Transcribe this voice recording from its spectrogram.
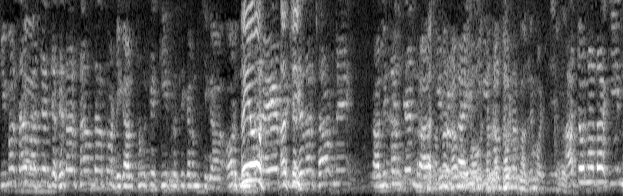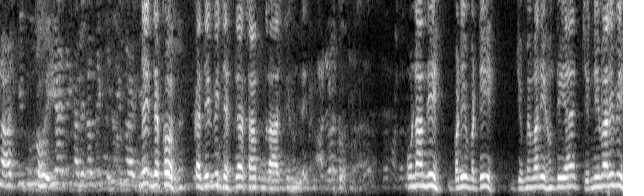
ਕੀਮਾ ਸਾਹਿਬ ਅੱਜ ਜਥੇਦਾਰ ਸਾਹਿਬ ਦਾ ਤੁਹਾਡੀ ਗੱਲ ਸੁਣ ਕੇ ਕੀ ਪ੍ਰਤੀਕਰਮ ਸੀਗਾ? ਔਰ ਜਥੇਦਾਰ ਸਾਹਿਬ ਨੇ ਅਕਾਲੀ ਦਲ ਤੇ ਨਾਰਾਜ਼ਗੀ ਅੱਜ ਉਹਨਾਂ ਦਾ ਕੀ ਨਾਰਾਜ਼ਗੀ ਦੂਰ ਹੋਈ ਹੈ ਜੀ? ਅਕਾਲੀ ਦਲ ਦੀ ਕੀਤੀ ਨਾਰਾਜ਼ਗੀ? ਨਹੀਂ ਦੇਖੋ ਕਦੇ ਵੀ ਜਸਦਾ ਸਾਹਿਬ ਨਾਰਾਜ਼ ਨਹੀਂ ਹੁੰਦੇ। ਉਹਨਾਂ ਦੀ ਬੜੀ ਵੱਡੀ ਜ਼ਿੰਮੇਵਾਰੀ ਹੁੰਦੀ ਹੈ ਜਿੰਨੀ ਵਾਰੀ ਵੀ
